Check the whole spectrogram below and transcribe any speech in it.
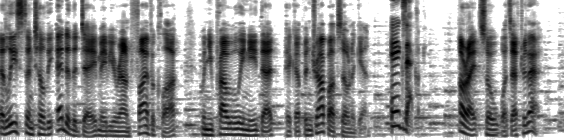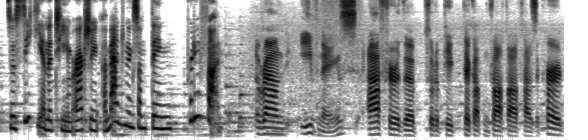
at least until the end of the day, maybe around 5 o'clock, when you probably need that pickup and drop off zone again. Exactly. All right, so what's after that? So Siki and the team are actually imagining something pretty fun. around evenings, after the sort of peak pickup and drop off has occurred,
